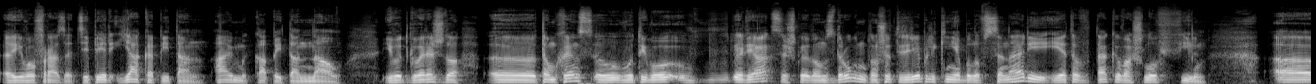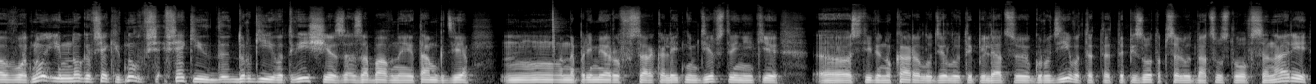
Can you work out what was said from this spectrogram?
э, его фраза «Теперь я капитан, I'm капитан now». И вот говорят, что э, Том Хэнкс, э, вот его реакция, что он вздрогнул, потому что этой реплики не было в сценарии, и это так и вошло в фильм. А, вот, ну и много всяких, ну, всякие другие вот вещи забавные, там, где, например, в 40-летнем девственнике э, Стивену Карреллу делают эпиляцию груди, вот этот эпизод абсолютно отсутствовал в сценарии,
